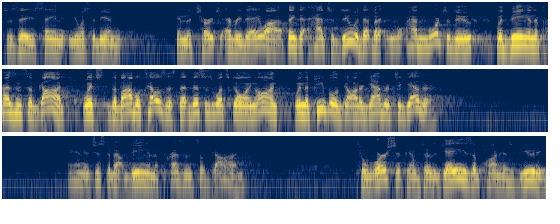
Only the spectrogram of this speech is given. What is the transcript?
So he's saying you must be in, in the church every day. Well, I think that had to do with that, but it had more to do with being in the presence of God, which the Bible tells us that this is what's going on when the people of God are gathered together. Man, it's just about being in the presence of God, to worship Him, to gaze upon His beauty,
